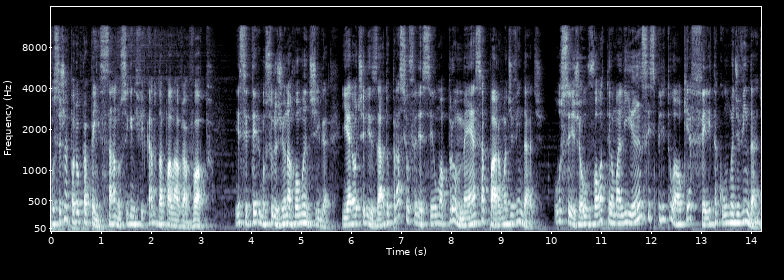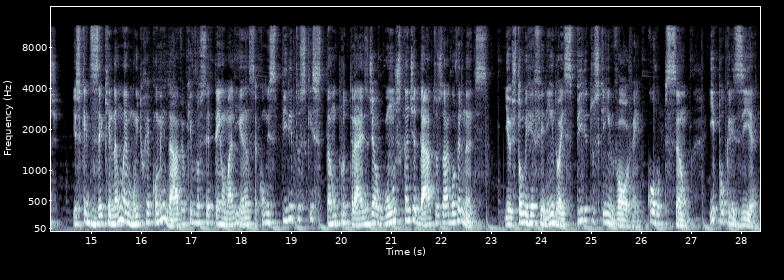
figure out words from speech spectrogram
Você já parou para pensar no significado da palavra voto? Esse termo surgiu na Roma Antiga e era utilizado para se oferecer uma promessa para uma divindade. Ou seja, o voto é uma aliança espiritual que é feita com uma divindade. Isso quer dizer que não é muito recomendável que você tenha uma aliança com espíritos que estão por trás de alguns candidatos a governantes. E eu estou me referindo a espíritos que envolvem corrupção, hipocrisia,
